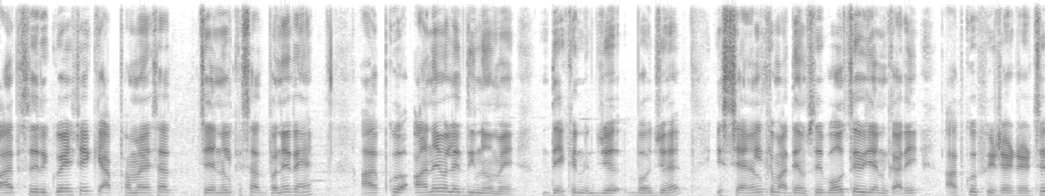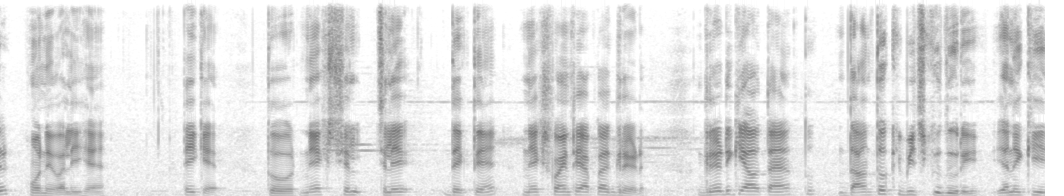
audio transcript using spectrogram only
आपसे रिक्वेस्ट है कि आप हमारे साथ चैनल के साथ बने रहें। आपको आने वाले दिनों में देखने जो जो है, इस चैनल के माध्यम से बहुत सारी जानकारी आपको फ्यूचर से होने वाली है। ठीक है? तो नेक्स्ट चले देखते हैं। नेक्स्ट पॉइंट है आपका ग्रेड ग्रेड क्या होता है? तो दांतों के बीच की दूरी, यानी कि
